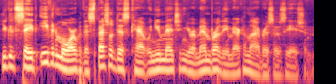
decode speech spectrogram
you could save even more with a special discount when you mention you're a member of the American Library Association.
